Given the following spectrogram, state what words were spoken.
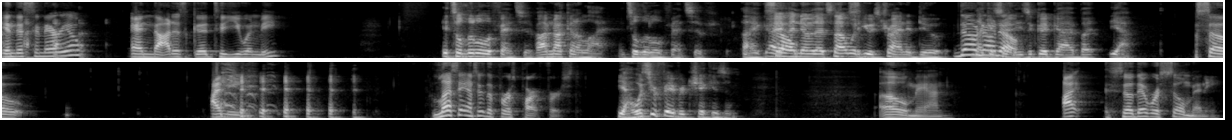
in this scenario and not as good to you and me. It's a little offensive. I'm not going to lie. It's a little offensive. Like so, I, I, know that's not what he was trying to do. No, like no, said, no. He's a good guy, but yeah. So, I mean, let's answer the first part first. Yeah. What's your favorite chickism? Oh man, I so there were so many.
